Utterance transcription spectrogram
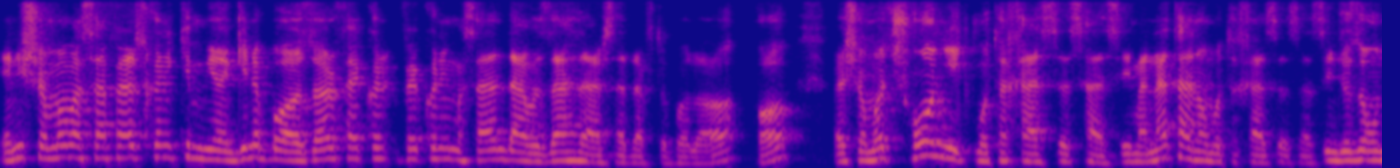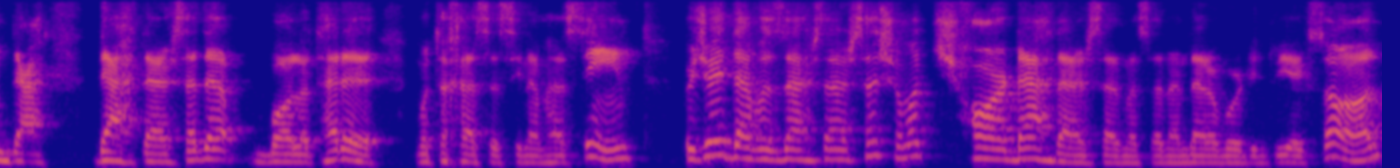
یعنی شما مثلا فرض کنید که میانگین بازار فکر کنید مثلا 12 درصد رفته بالا خب؟ و شما چون یک متخصص هستید و نه تنها متخصص هستین جز اون 10 ده درصد بالاتر متخصصین هم هستین به جای 12 درصد شما 14 درصد مثلا در آوردین تو یک سال.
